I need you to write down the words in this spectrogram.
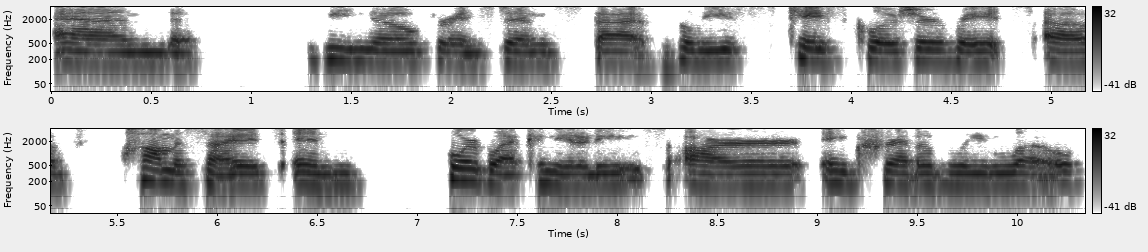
And we know, for instance, that police case closure rates of homicides in poor Black communities are incredibly low.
